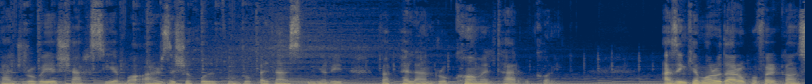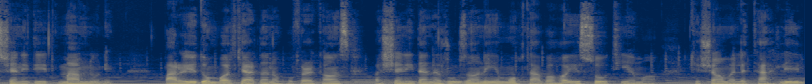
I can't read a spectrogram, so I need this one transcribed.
تجربه شخصی با ارزش خودتون رو به دست میارید و پلن رو کامل تر می‌کنید. از اینکه ما رو در اوپو فرکانس شنیدید ممنونیم. برای دنبال کردن اوپو فرکانس و شنیدن روزانه محتواهای صوتی ما که شامل تحلیل،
